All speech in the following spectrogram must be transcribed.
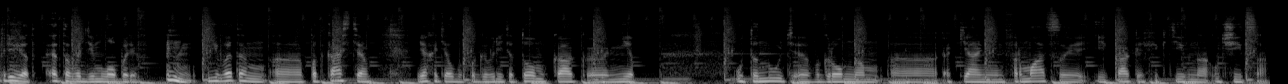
привет, это Вадим Лобарев. И в этом э, подкасте я хотел бы поговорить о том, как э, не утонуть э, в огромном э, океане информации и как эффективно учиться.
